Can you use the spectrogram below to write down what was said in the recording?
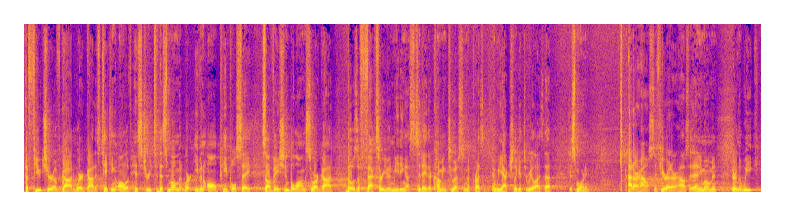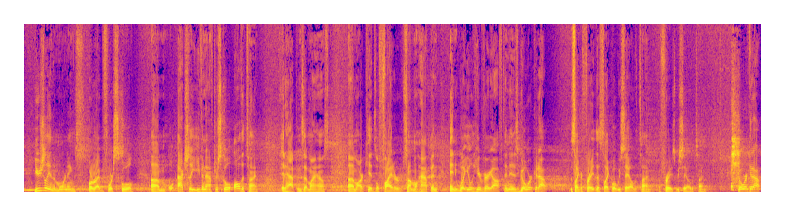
The future of God, where God is taking all of history to this moment where even all people say salvation belongs to our God. Those effects are even meeting us today. They're coming to us in the present. And we actually get to realize that this morning. At our house, if you're at our house at any moment during the week, usually in the mornings or right before school, um, actually, even after school, all the time. It happens at my house. Um, our kids will fight or something will happen, and what you'll hear very often is, go work it out. It's like a phrase, that's like what we say all the time, a phrase we say all the time. Go work it out.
